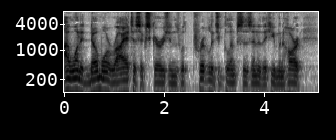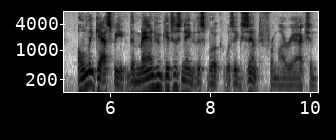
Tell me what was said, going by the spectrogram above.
I wanted no more riotous excursions with privileged glimpses into the human heart. Only Gatsby, the man who gives his name to this book, was exempt from my reaction.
